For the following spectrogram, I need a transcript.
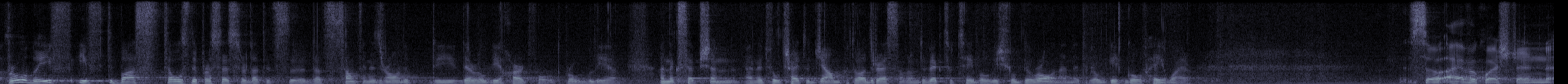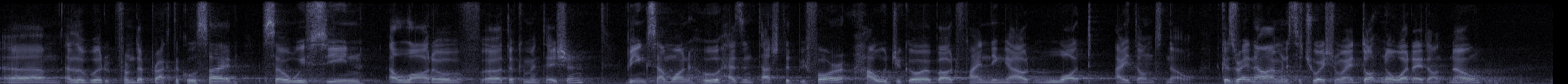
probably. If, if the bus tells the processor that, it's, uh, that something is wrong, the, the, there will be a hard fault, probably a, an exception, and it will try to jump to address on the vector table, which will be wrong, and it will get, go haywire. So I have a question um, a little bit from the practical side. So we've seen a lot of uh, documentation. Being someone who hasn't touched it before, how would you go about finding out what I don't know? Because right now I'm in a situation where I don't know what I don't know,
